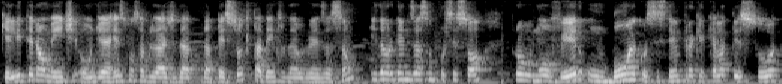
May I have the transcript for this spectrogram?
que é literalmente onde é a responsabilidade da, da pessoa que está dentro da organização e da organização por si só promover um bom ecossistema para que aquela pessoa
